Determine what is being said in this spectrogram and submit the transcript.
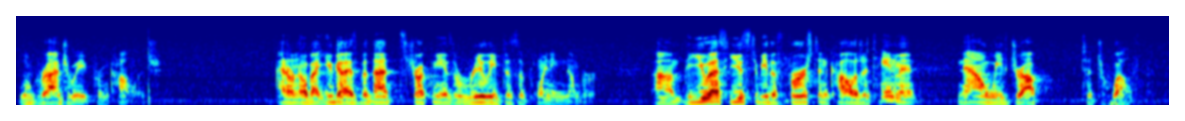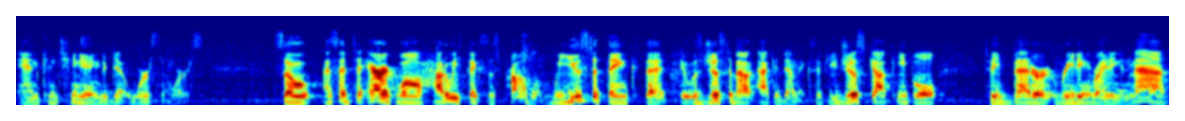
will graduate from college. I don't know about you guys, but that struck me as a really disappointing number. Um, the US used to be the first in college attainment. Now we've dropped to 12th and continuing to get worse and worse. So I said to Eric, well, how do we fix this problem? We used to think that it was just about academics. If you just got people to be better at reading, writing, and math,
